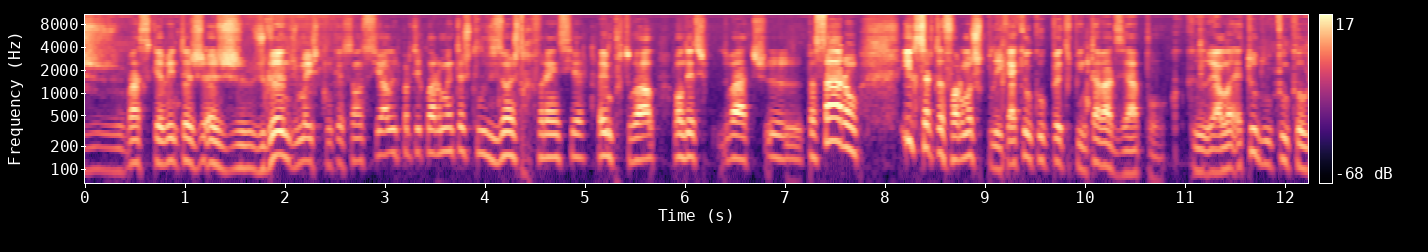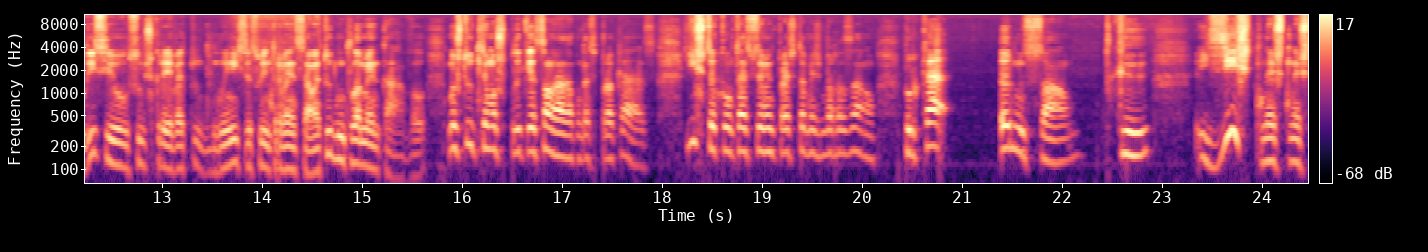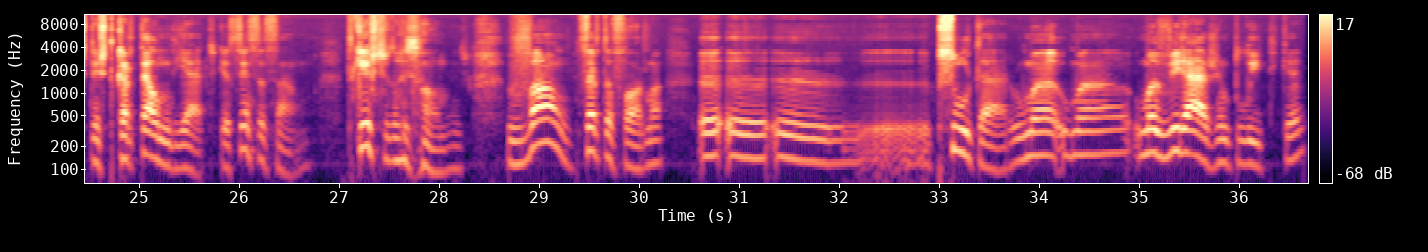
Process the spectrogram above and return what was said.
basicamente as, as, os grandes meios de comunicação social e particularmente as televisões de referência em Portugal, onde esses debates uh, passaram e de certa forma explica aquilo que o Pedro Pinto estava a dizer há pouco, que ela é tudo aquilo que ele disse eu subscrevo, é tudo no início da sua intervenção, é tudo muito lamentável, mas tudo tem uma explicação, nada acontece por acaso. E isto acontece precisamente por esta mesma razão, porque há a noção de que existe neste, neste, neste cartel mediático a sensação de que estes dois homens vão, de certa forma, uh, uh, uh, possibilitar uma, uma, uma viragem política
